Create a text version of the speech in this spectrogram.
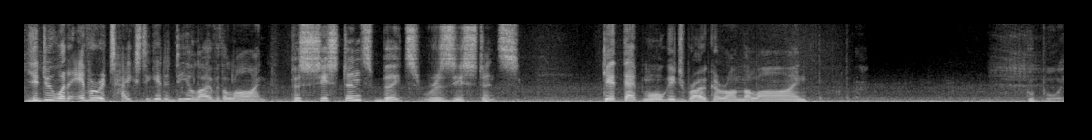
You do whatever it takes to get a deal over the line. Persistence beats resistance. Get that mortgage broker on the line. Good boy.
